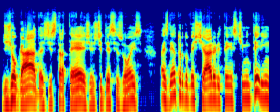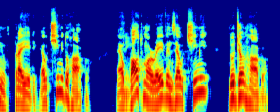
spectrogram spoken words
de jogadas, de estratégias, de decisões, mas dentro do vestiário ele tem esse time inteirinho para ele. É o time do Harbaugh. É, o Baltimore Ravens é o time do John Harbaugh.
